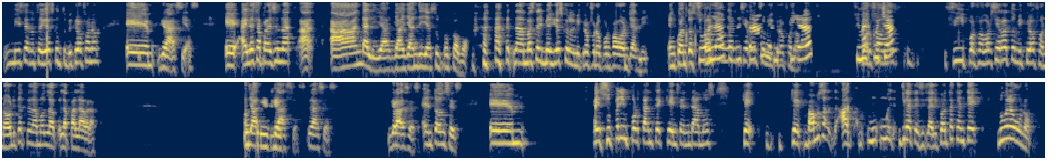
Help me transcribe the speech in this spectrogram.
Dice, ¿nos ayudas con tu micrófono? Eh, gracias. Eh, ahí les aparece una... Ah, ándale, ya, ya, Yandy ya supo cómo. Nada más te me ayudas con el micrófono, por favor, Yandy. En cuanto suban, Hola, cierren su micrófono. ¿Sí me escuchas? sí, por favor, cierra tu micrófono. Ahorita te damos la palabra. Gracias, gracias. Gracias. Entonces, em, es súper importante que entendamos que, vamos a, fíjate, Citlali, cuánta gente, número uno,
